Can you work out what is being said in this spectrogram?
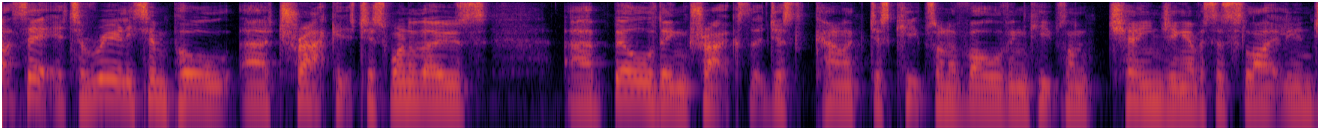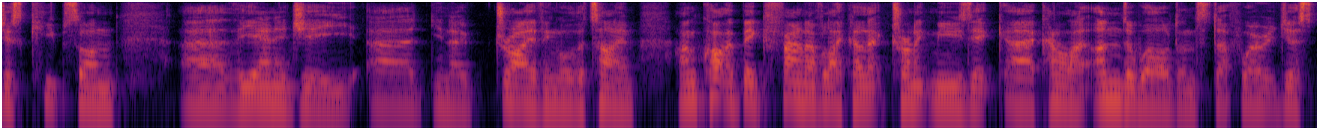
That's it. It's a really simple uh, track. It's just one of those uh, building tracks that just kind of just keeps on evolving, keeps on changing ever so slightly, and just keeps on uh, the energy, uh, you know, driving all the time. I'm quite a big fan of like electronic music, uh, kind of like Underworld and stuff, where it just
